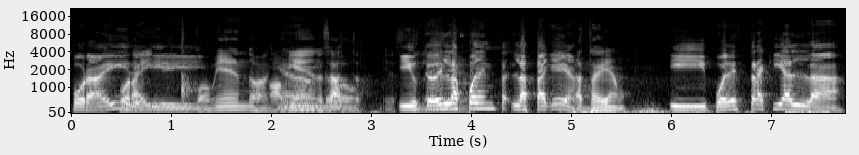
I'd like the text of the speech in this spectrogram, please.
Por ahí. Por ahí. Y, Comiendo, jangueando. Comiendo, exacto. y ustedes las pueden, las taguean. Hasta que llegamos. Y puedes traquearla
